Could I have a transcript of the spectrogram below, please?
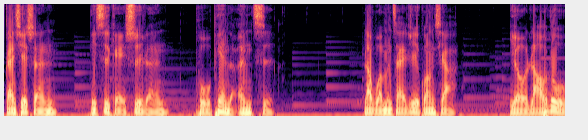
感谢神，你赐给世人普遍的恩赐，让我们在日光下有劳碌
